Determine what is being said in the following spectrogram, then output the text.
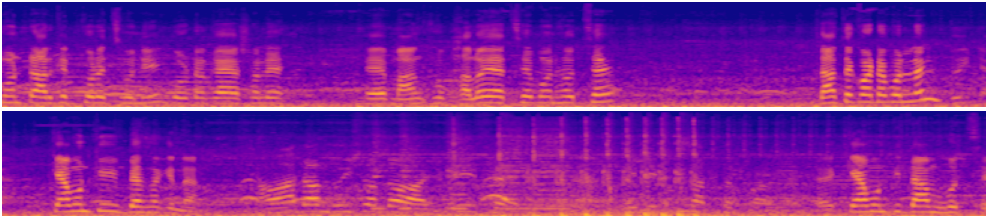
মন টার্গেট করেছে উনি। গরুটার গায়ে আসলে মাংস ভালোই আছে মনে হচ্ছে। দাঁতে কটা বললেন? দুইটা। কেমন কি বেচা কিনা? এ, কেমন কি দাম হচ্ছে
